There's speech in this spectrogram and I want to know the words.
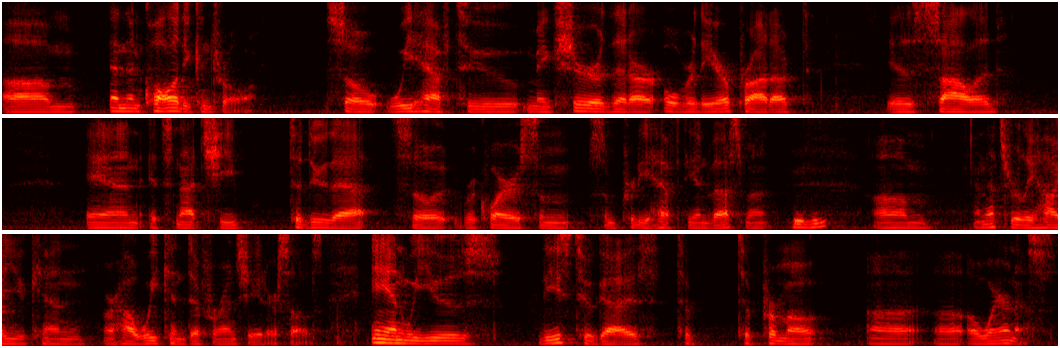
Um, and then quality control. So we have to make sure that our over-the-air product is solid, and it's not cheap to do that. So it requires some some pretty hefty investment. Um, and that's really how you can, or how we can differentiate ourselves. And we use these two guys to, to promote uh, uh, awareness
